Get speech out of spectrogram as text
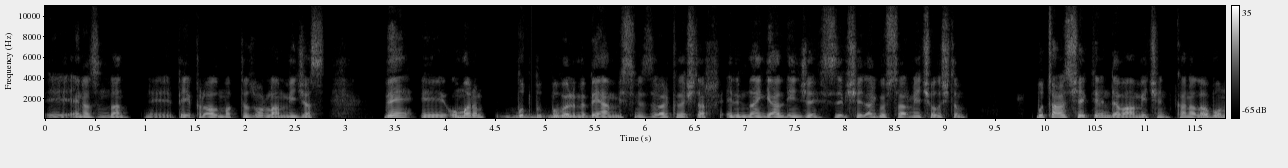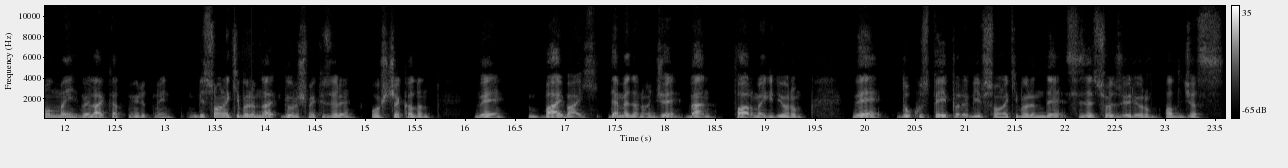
E, en azından e, paper almakta zorlanmayacağız. Ve e, umarım bu, bu, bu bölümü beğenmişsinizdir arkadaşlar. Elimden geldiğince size bir şeyler göstermeye çalıştım. Bu tarz içeriklerin devamı için kanala abone olmayı ve like atmayı unutmayın. Bir sonraki bölümler görüşmek üzere. Hoşça kalın ve bay bay demeden önce ben farm'a gidiyorum. Ve 9 paper'ı bir sonraki bölümde size söz veriyorum alacağız.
